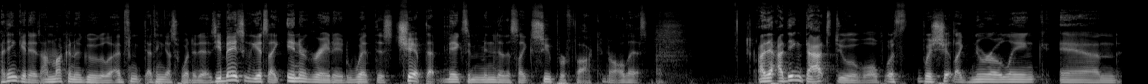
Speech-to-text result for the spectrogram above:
I think it is. I'm not going to google it. I think I think that's what it is. He basically gets like integrated with this chip that makes him into this like super fuck and all this. I, I think that's doable with with shit like Neuralink and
